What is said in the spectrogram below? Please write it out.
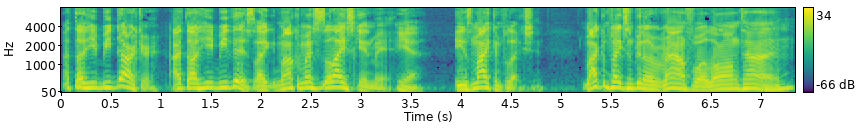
I thought he'd be darker. I thought he'd be this. Like Malcolm X is a light skinned man. yeah, Was my complexion. My complexion's been around for a long time,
